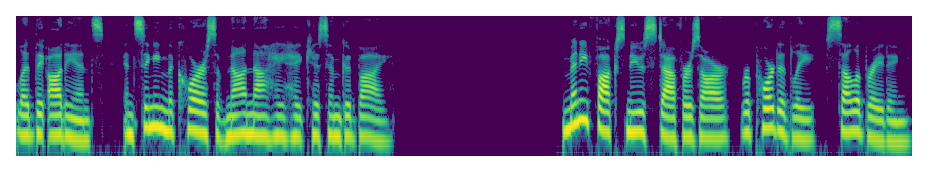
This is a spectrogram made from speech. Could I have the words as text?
led the audience in singing the chorus of Na Na Hey Hey Kiss Him Goodbye. Many Fox News staffers are, reportedly, celebrating.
